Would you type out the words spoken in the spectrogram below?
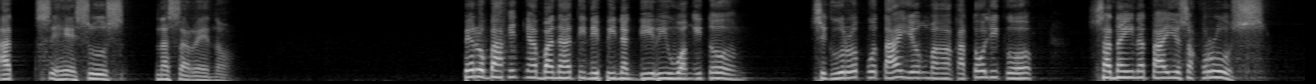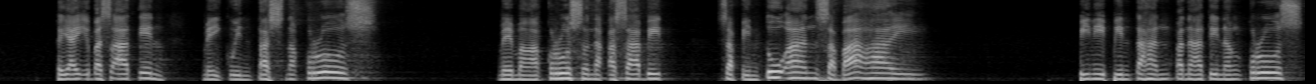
at si Jesus Nazareno. Pero bakit nga ba natin ipinagdiriwang ito? Siguro po tayong mga Katoliko, sanay na tayo sa krus. Kaya iba sa atin, may kwintas na krus, may mga krus na nakasabit sa pintuan, sa bahay. Pinipintahan pa natin ang krus,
